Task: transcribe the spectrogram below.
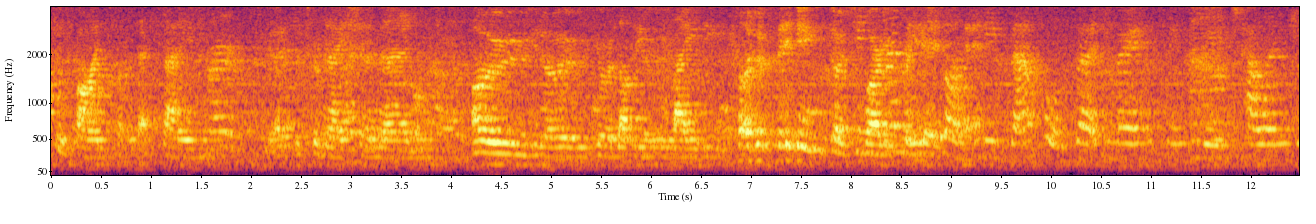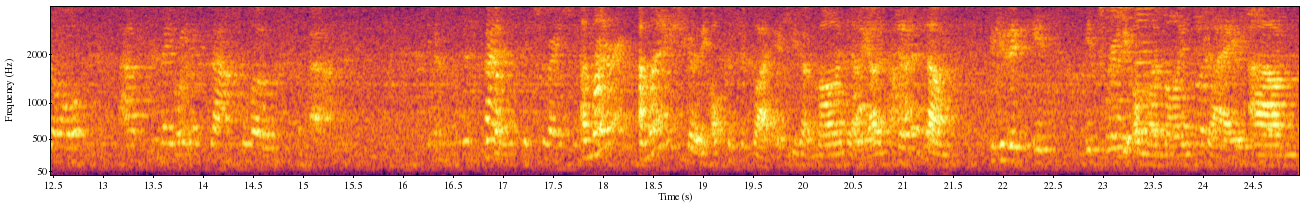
still find some of that same you know, discrimination and, oh, you know, you're a lovely little lady kind of thing, don't you Can you worry, sweethead. on any examples that you may have seen to be a challenge or um, maybe an example of, um, you know, this kind of situation I might. I might actually go the opposite way if you don't mind, Elly. I just um, because it, it's it's really on my mind today. Um,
